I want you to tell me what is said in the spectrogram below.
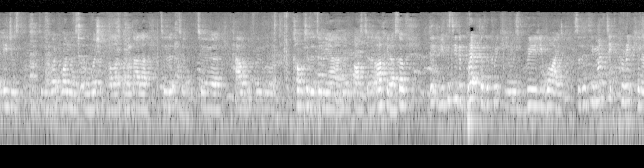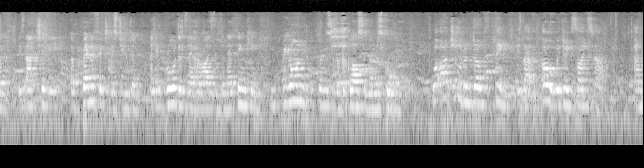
allegiance to the oneness and the worship of Allah subhanahu wa ta'ala, to, the, to, to uh, how we will come to the dunya and then pass to the akhirah. So the, you can see the breadth of the curriculum is really wide. So the thematic curriculum is actually a benefit to the student and it broadens their horizons and their thinking beyond the perimeters of the classroom and the school. What our children don't think is that, oh, we're doing science now. And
